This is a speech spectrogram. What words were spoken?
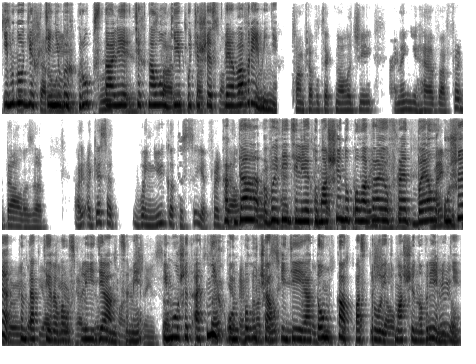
и многих теневых групп стали технологии путешествия во времени. Когда вы видели эту машину, полагаю, Фред Белл уже контактировал с плеядианцами, и, может, от них он получал идеи о том, как построить машину времени.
